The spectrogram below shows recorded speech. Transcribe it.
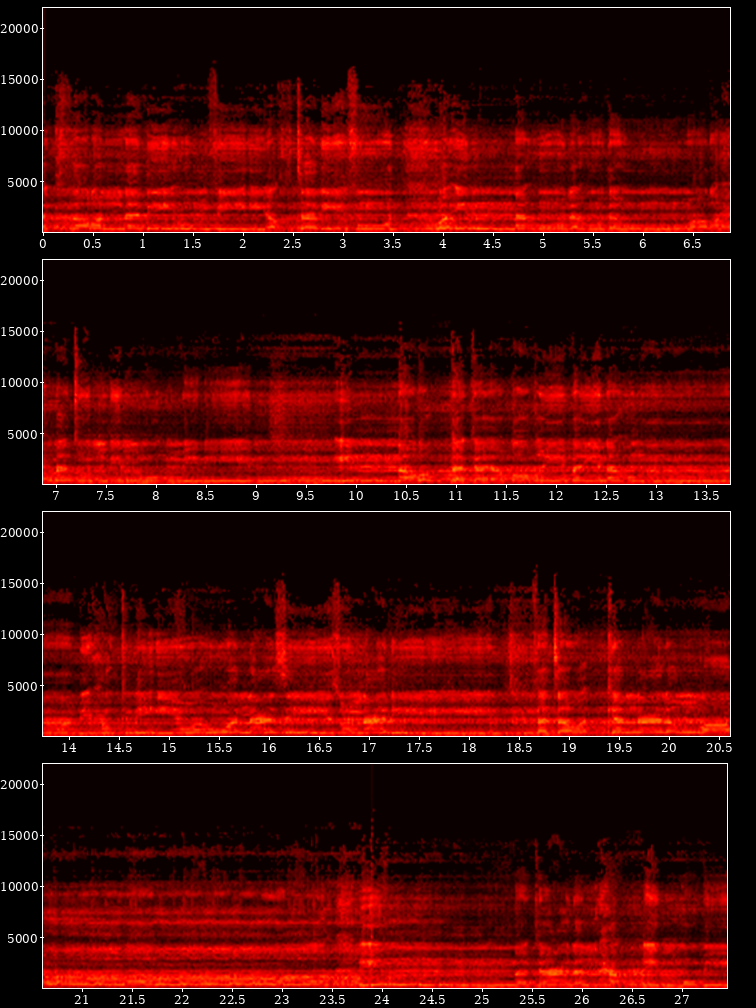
أكثر الذي هم فيه يختلفون وإنه لهدى ورحمة للمؤمنين. إن ربك يقضي بينهم بحكمه وهو العزيز العليم. فتوكل على الله إنك على الحق المبين.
